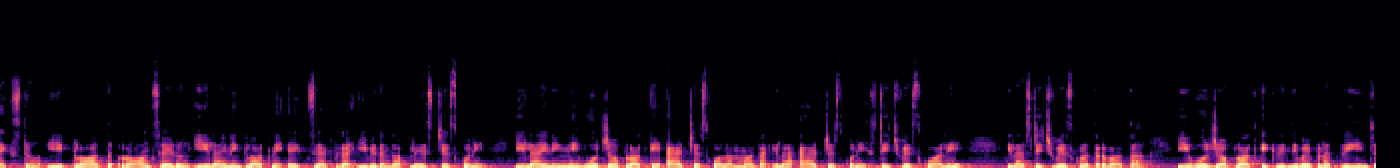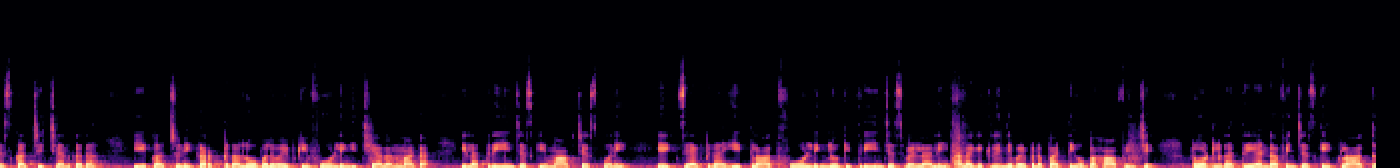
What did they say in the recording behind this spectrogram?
నెక్స్ట్ ఈ క్లాత్ రాంగ్ సైడ్ ఈ లైనింగ్ క్లాత్ని ఎగ్జాక్ట్గా ఈ విధంగా ప్లేస్ చేసుకొని ఈ లైనింగ్ని ఒరిజినల్ క్లాత్కి యాడ్ చేసుకోవాలన్నమాట. ఇలా యాడ్ చేసుకొని స్టిచ్ వేసుకోవాలి. ఇలా స్టిచ్ వేసుకున్న తర్వాత ఈ ఒరిజినల్ క్లాత్కి క్రింది వైపున త్రీ ఇంచెస్ ఖర్చు ఇచ్చాను కదా ఈ ఖర్చుని కరెక్ట్గా లోపల వైపుకి ఫోల్డింగ్ ఇచ్చేయాలన్నమాట. ఇలా త్రీ ఇంచెస్కి మార్క్ చేసుకొని ఎగ్జాక్ట్గా ఈ క్లాత్ ఫోల్డింగ్లోకి త్రీ ఇంచెస్ వెళ్ళాలి. అలాగే క్రింది వైపున పట్టి ఒక హాఫ్ ఇంచ్ టోటల్గా త్రీ అండ్ హాఫ్ ఇంచెస్కి క్లాత్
